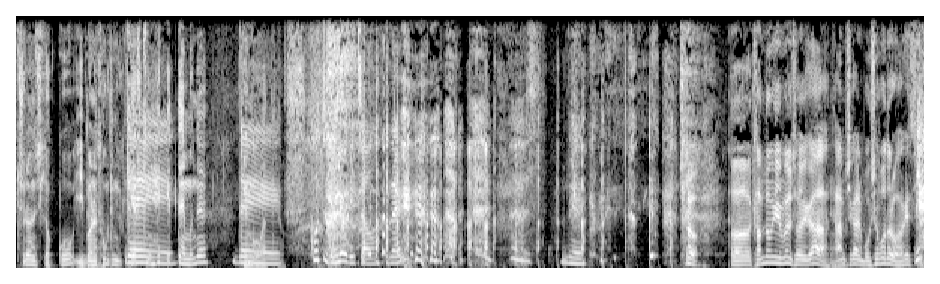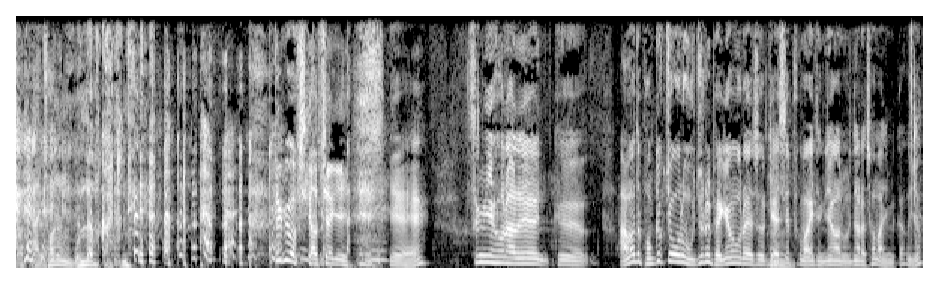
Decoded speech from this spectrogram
출연시켰고 이번에 송중기 네. 캐스팅 했기 때문에 된것 네. 같아요. 그것도 능력이죠. 네. 네. 저 어, 감독님을 저희가 다음 시간에 모셔보도록 하겠습니다. 아, 저는 못 나올 것 같은데. 뜬금없이 갑자기 예 승리호라는 그 아마도 본격적으로 우주를 배경으로 해서 음. 그렇게 SF가 많이 등장한 우리나라 처음 아닙니까? 그죠?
